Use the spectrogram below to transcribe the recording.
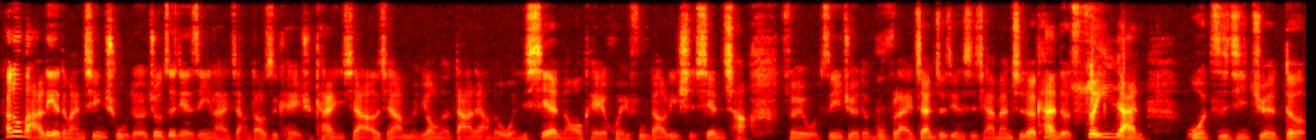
他都把它列得蛮清楚的。就这件事情来讲，倒是可以去看一下，而且他们用了大量的文献，然后可以回复到历史现场。所以我自己觉得不服来战这件事情还蛮值得看的。虽然我自己觉得。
